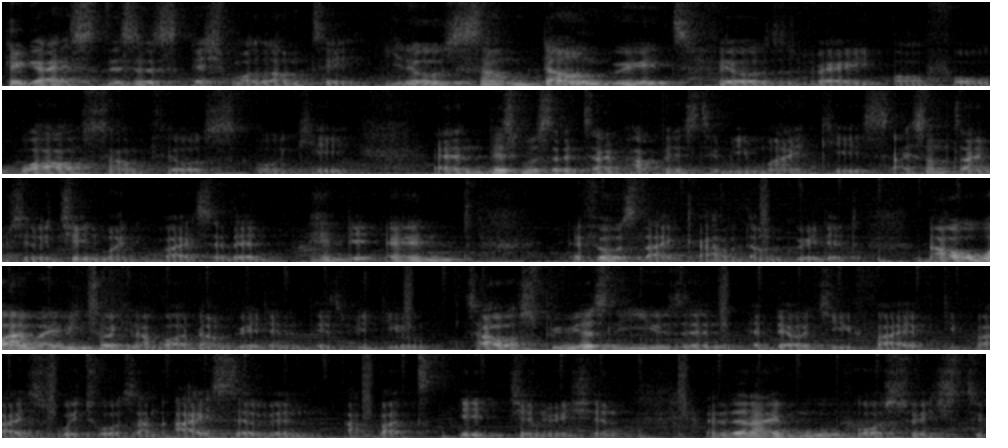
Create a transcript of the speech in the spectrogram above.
Hey guys, this is Ishmael Lamte. You know, some downgrades feels very awful while some feels okay. And this most of the time happens to be my case. I sometimes, you know, change my device and then in the end, it feels like I have downgraded. Now, why am I even talking about downgrading in this video? So I was previously using a Dell G5 device, which was an i7 about 8th generation. And then I moved or switched to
